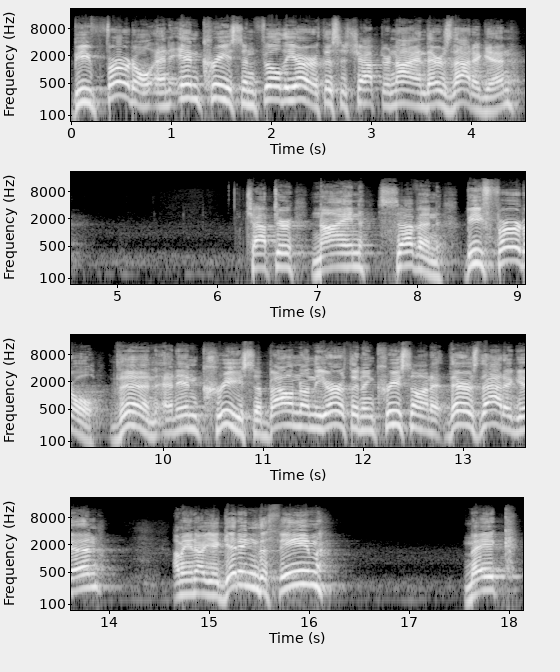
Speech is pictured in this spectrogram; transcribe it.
Be fertile and increase and fill the earth. This is chapter 9. There's that again. Chapter 9, 7. Be fertile then and increase, abound on the earth and increase on it. There's that again. I mean, are you getting the theme? Make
